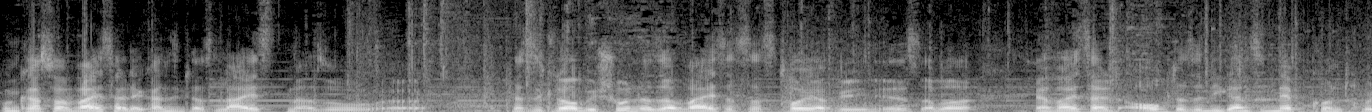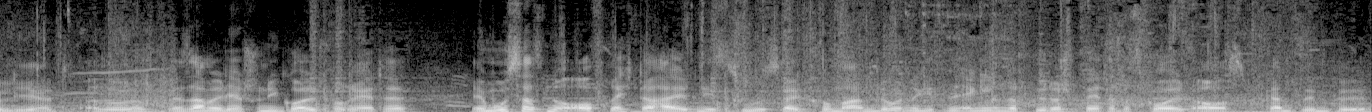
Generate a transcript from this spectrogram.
Und Kaspar weiß halt, er kann sich das leisten. Also, äh, das ist glaube ich schon, dass er weiß, dass das teuer für ihn ist, aber er weiß halt auch, dass er die ganze Map kontrolliert. Also, ne, er sammelt ja schon die Goldvorräte. Er muss das nur aufrechterhalten, die Suicide-Kommando, und dann geht den Engländer früher oder später das Gold aus. Ganz simpel.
